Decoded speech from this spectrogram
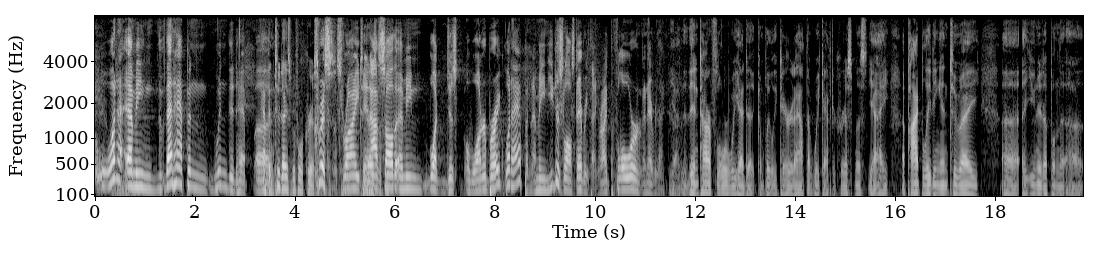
what I mean, that happened. When did happen? Uh, happened two days before Christmas. Christmas, right? Two and I saw that. I mean, what? Just a water break? What happened? I mean, you just lost everything, right? The floor and everything. Yeah, the, the entire floor. We had to completely tear it out that week after Christmas. Yeah, a, a pipe leading into a uh, a unit up on the uh,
